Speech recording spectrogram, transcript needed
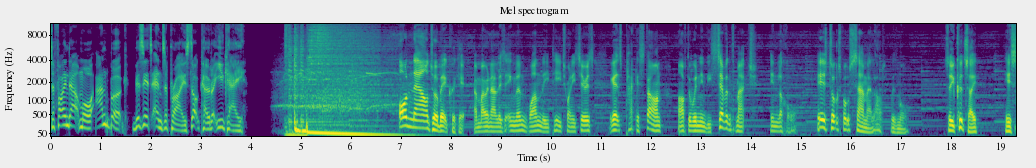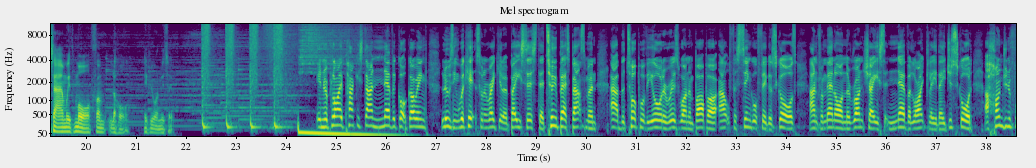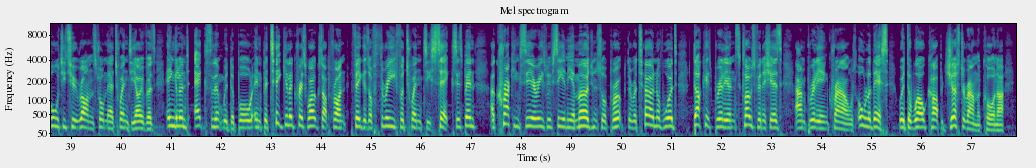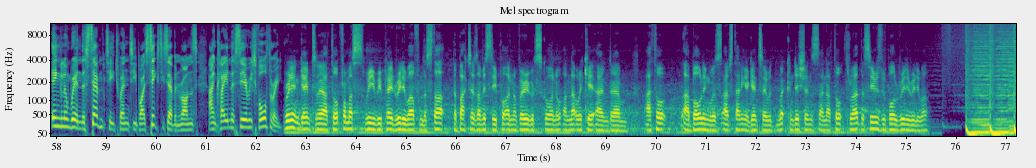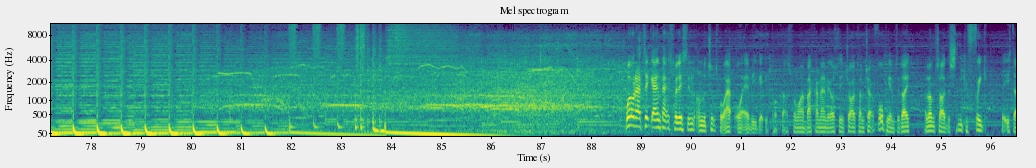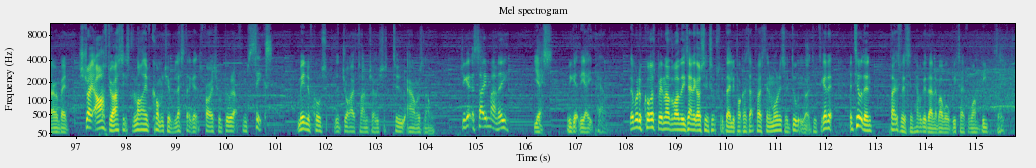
To find out more and book, visit enterprise.co.uk. On now to a bit of cricket. And Moeen Ali's England won the T20 series against Pakistan after winning the seventh match in Lahore. Here's Talksport's Sam Ellard with more. So you could say, here's Sam with more from Lahore, if you wanted to. In reply, Pakistan never got going, losing wickets on a regular basis. Their two best batsmen at the top of the order, Rizwan and Babar, out for single figure scores. And from then on, the run chase never likely. They just scored 142 runs from their 20 overs. England excellent with the ball. In particular, Chris Woakes up front, figures of 3 for 26. It's been a cracking series. We've seen the emergence of Brook, the return of Wood, Duckett's brilliance, close finishes, and brilliant crowds. All of this with the World Cup just around the corner. England win the 70 20 by 67 runs and claim the series 4 3. Brilliant game today. I thought from us, we, we played really well from the start. The batters obviously put on a very good score on, on that wicket, and um, I thought our bowling was outstanding again today with wet conditions. And I thought throughout the series, we bowled really, really well. Well, that's it, gang. Thanks for listening on the Talksport app or wherever you get your podcasts from. I'm back on Andy Goldstein's Drive Time Chat at 4 pm today, alongside the sneaker freak that is Darren Bent. Straight after us, it's live commentary of Leicester against Forest. We'll build up from 6. Meaning, of course, the Drive Time show is just two hours long. Do you get the same money? Yes, we get the £8. There would, of course, be another one of these Andy Goldstein Talksport Daily podcasts that first in the morning, so do what you got to do to get it. Until then, thanks for listening. Have a good day, and above all, be safe for one. Be safe.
